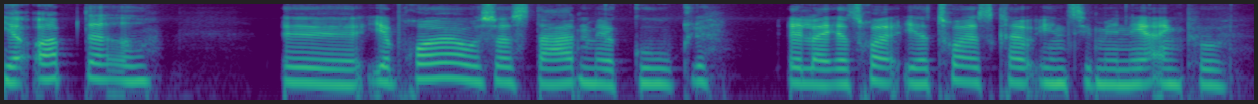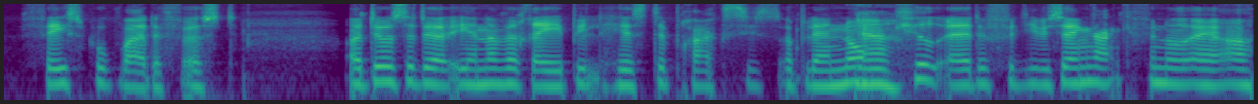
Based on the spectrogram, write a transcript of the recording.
jeg opdagede, øh, jeg prøver jo så at starte med at google, eller jeg tror, jeg, jeg tror, jeg skrev inseminering på Facebook, var det først. Og det var så der, jeg ender ved rebil hestepraksis, og bliver enormt Ja. ked af det, fordi hvis jeg ikke engang kan finde ud af at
